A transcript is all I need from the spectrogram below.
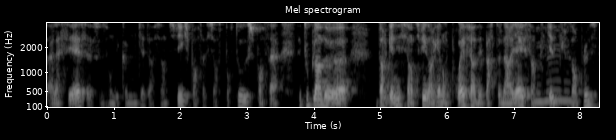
à l'ACS, l'Association des communicateurs scientifiques, je pense à Science pour tous, je pense à tout plein d'organismes scientifiques dans lesquels on pourrait faire des partenariats et s'impliquer de plus mmh en plus.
